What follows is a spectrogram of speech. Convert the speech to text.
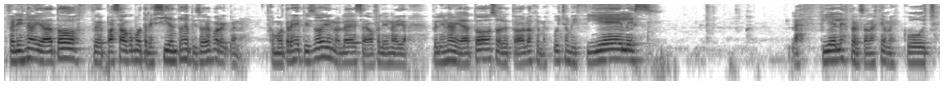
Feliz Navidad a todos. He pasado como 300 episodios por... Bueno, como 3 episodios y no les he deseado feliz Navidad. Feliz Navidad a todos, sobre todo a los que me escuchan, mis fieles. Las fieles personas que me escuchan.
